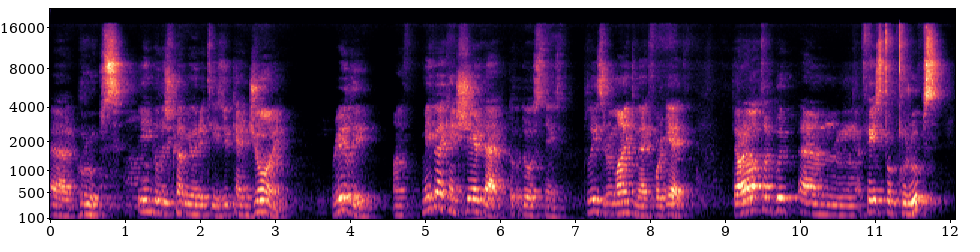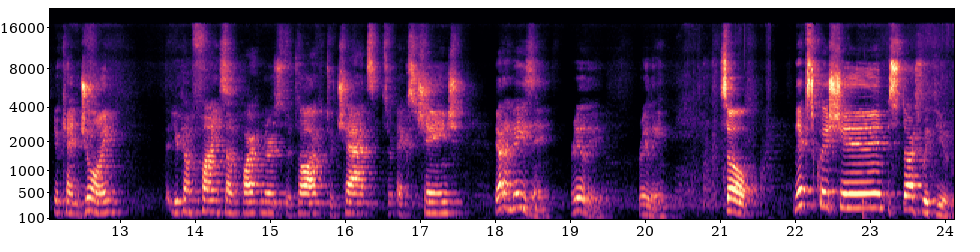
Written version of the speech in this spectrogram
uh, groups, English communities you can join. Really. Um, maybe I can share that th- those things. Please remind me, I forget. There are a lot of good um, Facebook groups you can join. You can find some partners to talk, to chat, to exchange. They're amazing, really, really. So, next question starts with you.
